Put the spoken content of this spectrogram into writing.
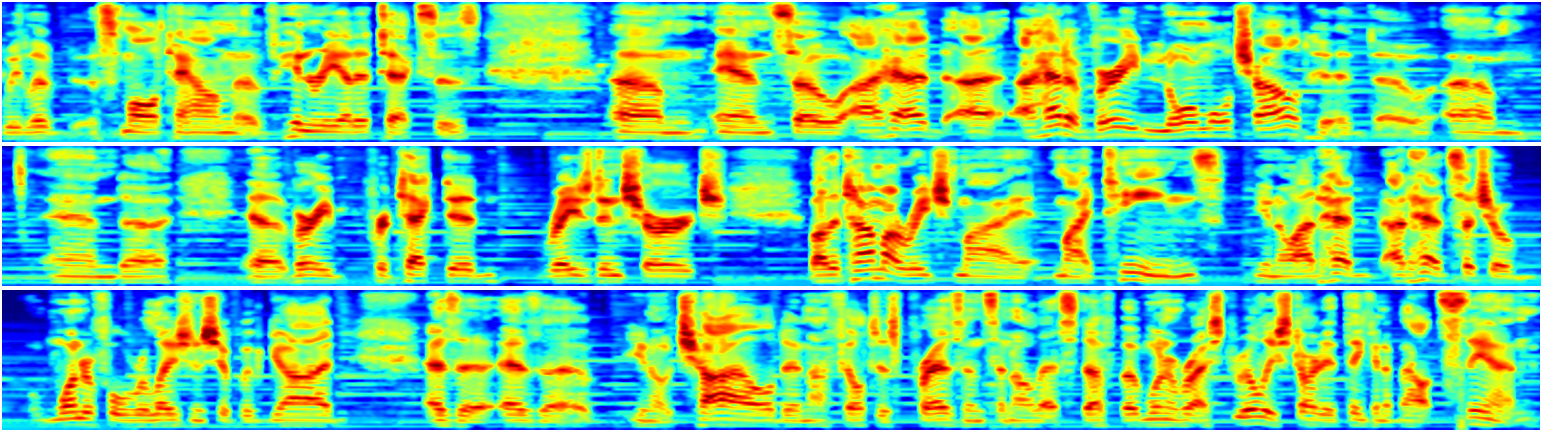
We lived a small town of Henrietta, Texas, um, and so I had I, I, had a very normal childhood though, um, and uh, uh, very protected, raised in church. By the time I reached my my teens, you know, I'd had I'd had such a wonderful relationship with God as a as a you know child, and I felt His presence and all that stuff. But whenever I really started thinking about sin,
